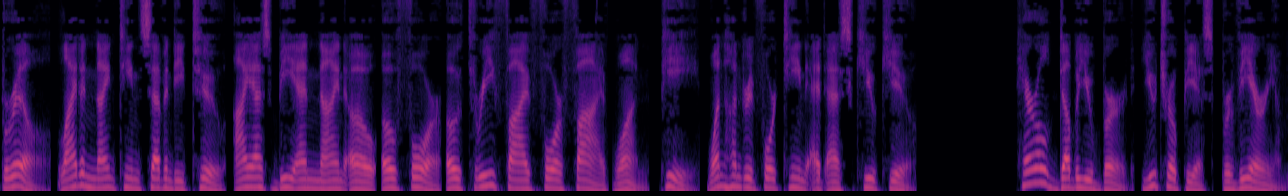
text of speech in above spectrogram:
Brill, Leiden 1972, ISBN 90-04-03545-1, p. 114 et sqq. Harold W. Bird, Eutropius, Breviarium.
